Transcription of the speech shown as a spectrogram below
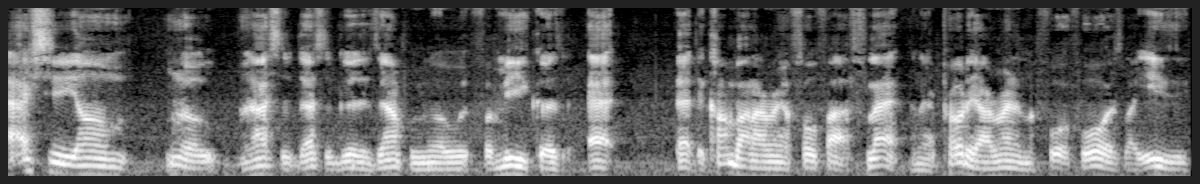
Actually, um, you know, that's a that's a good example, you know, for me because at at the combine I ran four five flat, and at pro day I ran in the four four. It's like easy,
